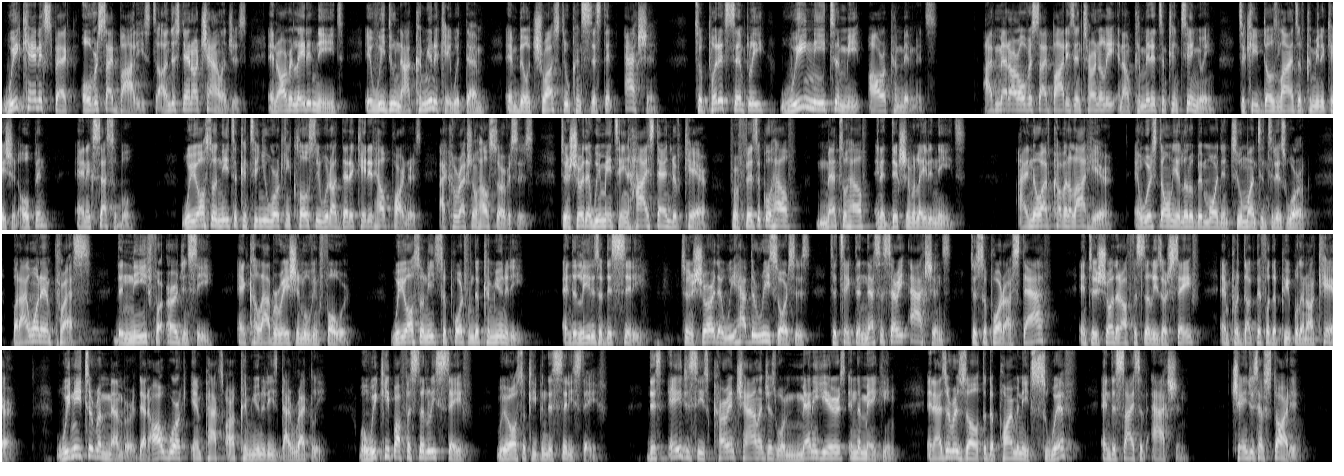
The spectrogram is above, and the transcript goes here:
We can't expect oversight bodies to understand our challenges and our related needs if we do not communicate with them and build trust through consistent action. To put it simply, we need to meet our commitments. I've met our oversight bodies internally, and I'm committed to continuing to keep those lines of communication open and accessible. We also need to continue working closely with our dedicated health partners at Correctional Health Services to ensure that we maintain high standard of care for physical health, mental health, and addiction related needs. I know I've covered a lot here, and we're still only a little bit more than two months into this work, but I want to impress the need for urgency and collaboration moving forward. We also need support from the community and the leaders of this city to ensure that we have the resources to take the necessary actions to support our staff and to ensure that our facilities are safe and productive for the people in our care. We need to remember that our work impacts our communities directly. When we keep our facilities safe, we're also keeping the city safe. This agency's current challenges were many years in the making, and as a result, the department needs swift and decisive action. Changes have started.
